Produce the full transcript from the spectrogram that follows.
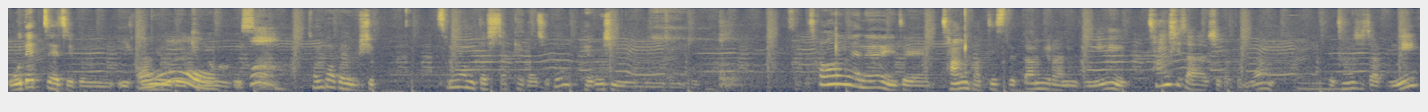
5대째 지금 이 까뮤를 오. 경영하고 있어요. 1863년부터 시작해가지고 150년 정도. 처음에는 이제 장 바티스트 까뮤라는 분이 창시자시거든요. 그 창시자분이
